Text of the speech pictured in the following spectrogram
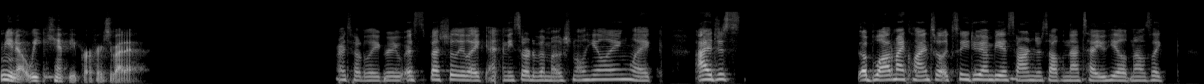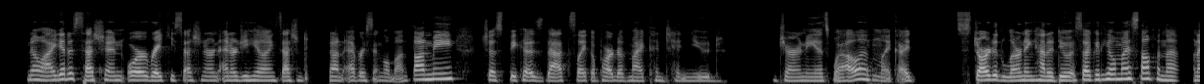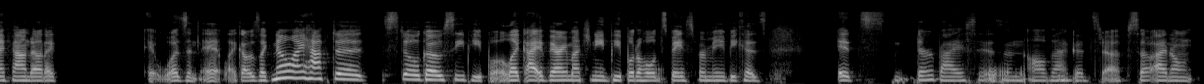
you know we can't be perfect about it. I totally agree especially like any sort of emotional healing. Like i just a lot of my clients are like so you do mbsr on yourself and that's how you healed. And i was like no, I get a session or a Reiki session or an energy healing session done every single month on me just because that's like a part of my continued journey as well. And like I started learning how to do it so I could heal myself. And then I found out I it wasn't it. Like I was like, no, I have to still go see people. Like I very much need people to hold space for me because it's their biases and all that mm-hmm. good stuff. So I don't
